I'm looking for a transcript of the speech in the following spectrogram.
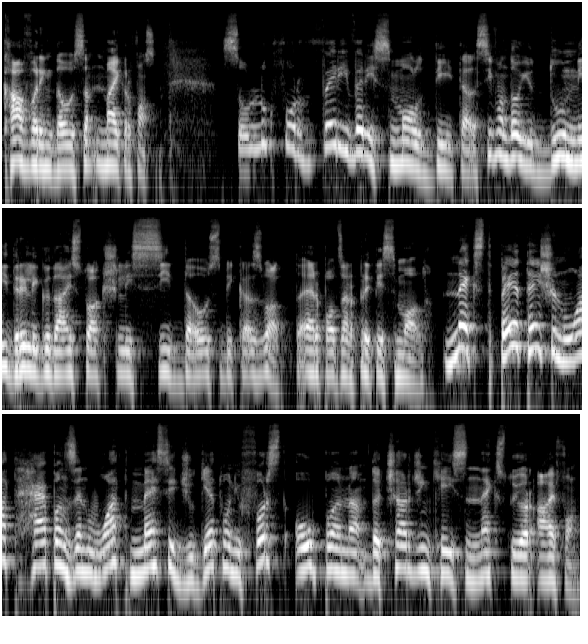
covering those microphones. So look for very, very small details, even though you do need really good eyes to actually see those because, well, the AirPods are pretty small. Next, pay attention what happens and what message you get when you first open the charging case next to your iPhone.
